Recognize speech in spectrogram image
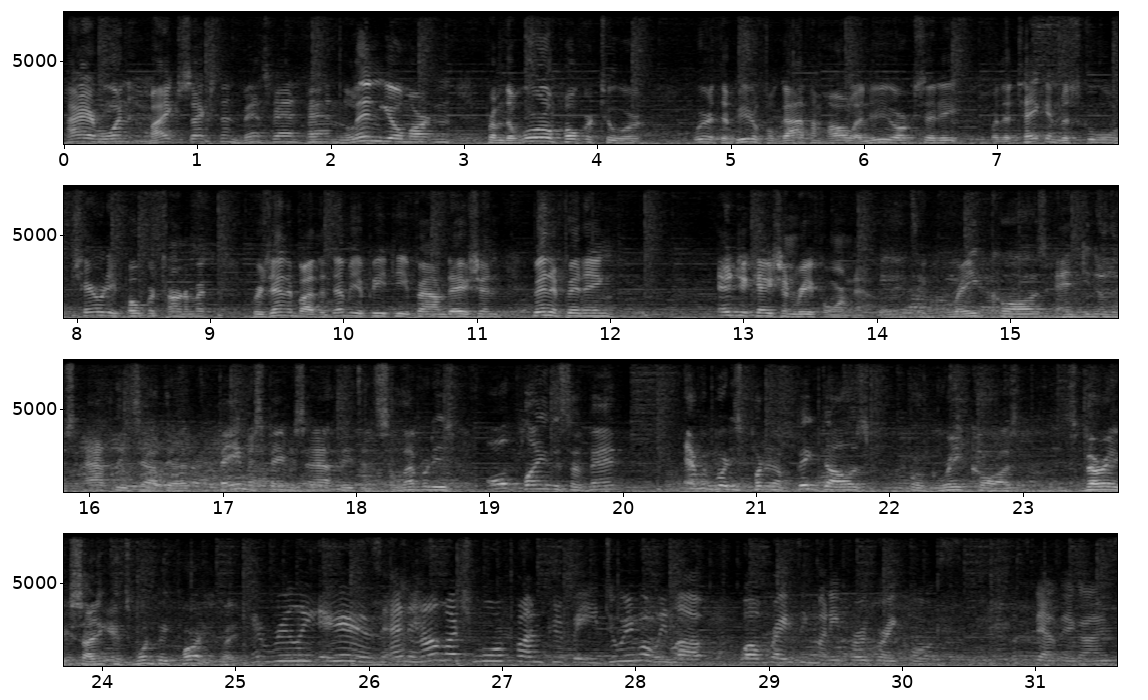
Hi everyone, Mike Sexton, Vince Van Patten, Lynn Gilmartin from the World Poker Tour. We're at the beautiful Gotham Hall in New York City for the Take 'em to School Charity Poker Tournament presented by the WPT Foundation benefiting Education Reform Now. It's a great cause, and you know, there's athletes out there, famous, famous athletes and celebrities, all playing this event. Everybody's putting up big dollars for a great cause. It's very exciting. It's one big party, right? It really is. And how much more fun could it be doing what we love while raising money for a great cause? Let's get out there, guys.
